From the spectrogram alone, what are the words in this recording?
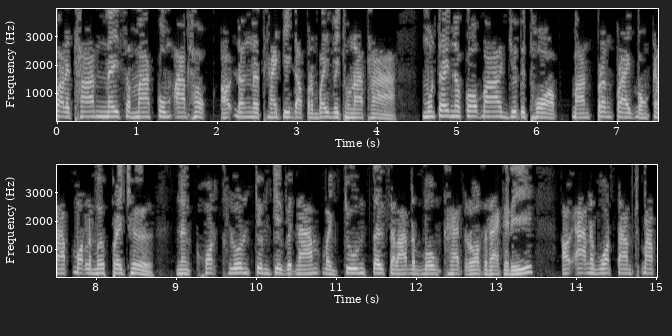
បរិស្ថាននៃសមាគមអាត6ឲ្យដឹងនៅថ្ងៃទី18មិថុនាថា មន្ត្រីនគរបាលយុទ្ធធរបានប្រឹងប្រែងបង្ក្រាបបទល្មើសព្រៃឈើនិងឃាត់ខ្លួនជនជាតិវៀតណាមបញ្ជូនទៅសាលាដំបងខេត្តរតនគិរីឲ្យអនុវត្តតាមច្បាប់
